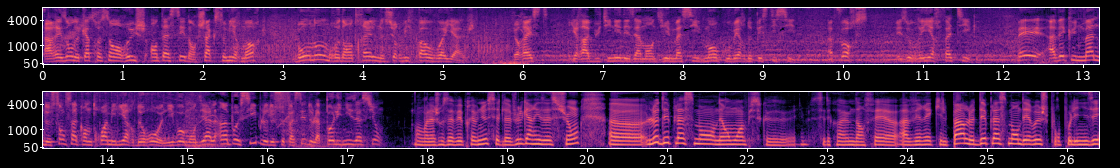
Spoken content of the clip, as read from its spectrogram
À raison de 400 ruches entassées dans chaque semi-remorque, bon nombre d'entre elles ne survivent pas au voyage. Le reste ira butiner des amandiers massivement couverts de pesticides. À force, les ouvrières fatiguent. Mais avec une manne de 153 milliards d'euros au niveau mondial, impossible de se passer de la pollinisation. Bon, voilà, je vous avais prévenu, c'est de la vulgarisation. Euh, le déplacement, néanmoins, puisque c'est quand même d'un fait euh, avéré qu'il parle, le déplacement des ruches pour polliniser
